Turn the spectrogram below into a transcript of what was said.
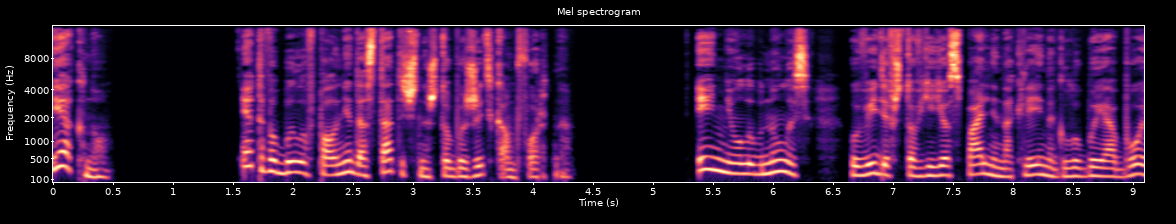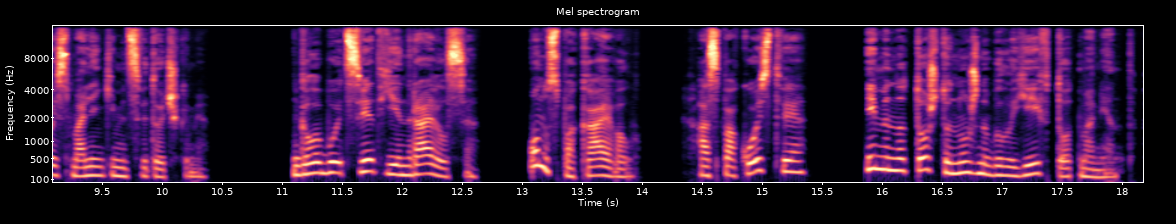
и окно. Этого было вполне достаточно, чтобы жить комфортно. Энни улыбнулась, увидев, что в ее спальне наклеены голубые обои с маленькими цветочками. Голубой цвет ей нравился, он успокаивал, а спокойствие — именно то, что нужно было ей в тот момент.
